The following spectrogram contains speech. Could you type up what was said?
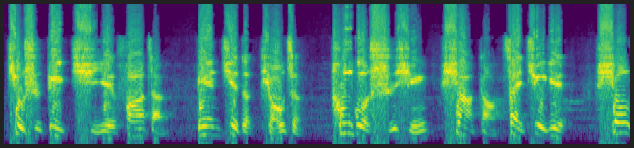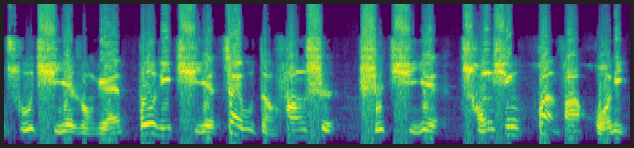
就是对企业发展边界的调整。通过实行下岗再就业、消除企业冗员、剥离企业债务等方式，使企业重新焕发活力。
